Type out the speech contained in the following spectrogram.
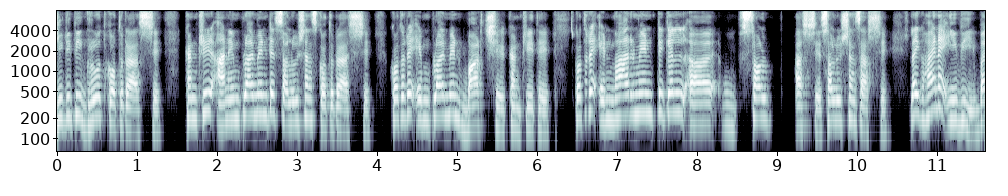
জিডিপি গ্রোথ কতটা আসছে? কান্ট্রির আনএমপ্লয়মেন্টের সলিউশনস কতটা আসছে? কতটা এমপ্লয়মেন্ট বাড়ছে কান্ট্রিতে কতটা এনভায়রনমেন্টাল সলভ আসছে সলিউশনস আসছে। লাইক হয় না ইভি বা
